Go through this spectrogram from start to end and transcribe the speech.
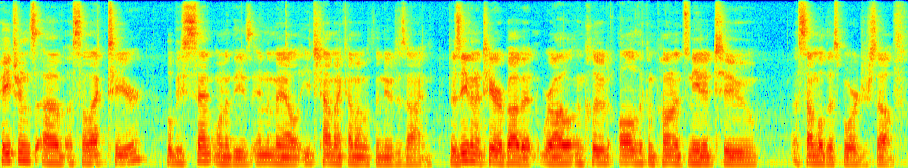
patrons of a select tier will be sent one of these in the mail each time I come out with a new design. There's even a tier above it where I'll include all the components needed to assemble this board yourself.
